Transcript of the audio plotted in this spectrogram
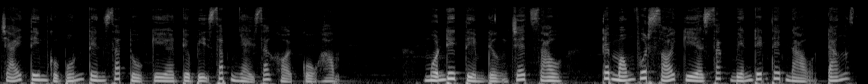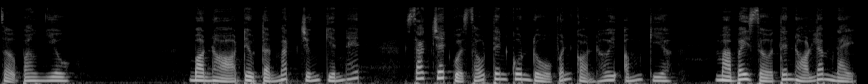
Trái tim của bốn tên sát thủ kia đều bị sắp nhảy ra khỏi cổ họng. Muốn đi tìm đường chết sau, cái móng vuốt sói kia sắc biến đến thế nào đáng sợ bao nhiêu. Bọn họ đều tận mắt chứng kiến hết. xác chết của sáu tên côn đồ vẫn còn hơi ấm kia. Mà bây giờ tên họ Lâm này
